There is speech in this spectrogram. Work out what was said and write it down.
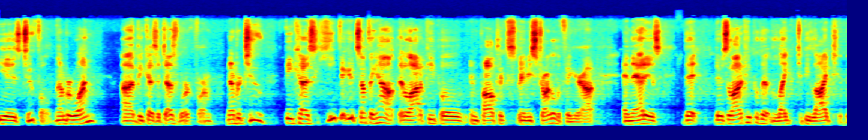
is twofold. Number one, uh, because it does work for him. Number two, because he figured something out that a lot of people in politics maybe struggle to figure out, and that is that there's a lot of people that like to be lied to.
